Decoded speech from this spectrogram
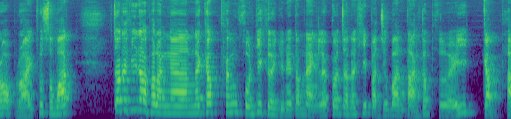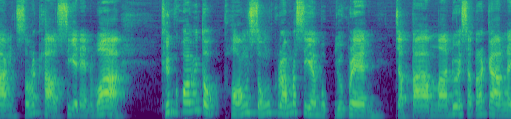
รอบหลายทศวรรษ เจ้าหน้าที่ด้านพลังงานนะครับทั้งคนที่เคยอยู่ในตำแหน่ง แล้วก็เจ้าหน้าที่ปัจจุบันต่างก็เผยกับทางสำนักข่าว CNN ว่า ถึงความวิตกของสงครามรัสเซียบุกยูเครน จะตามมาด้วยสถานการณ์ใน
